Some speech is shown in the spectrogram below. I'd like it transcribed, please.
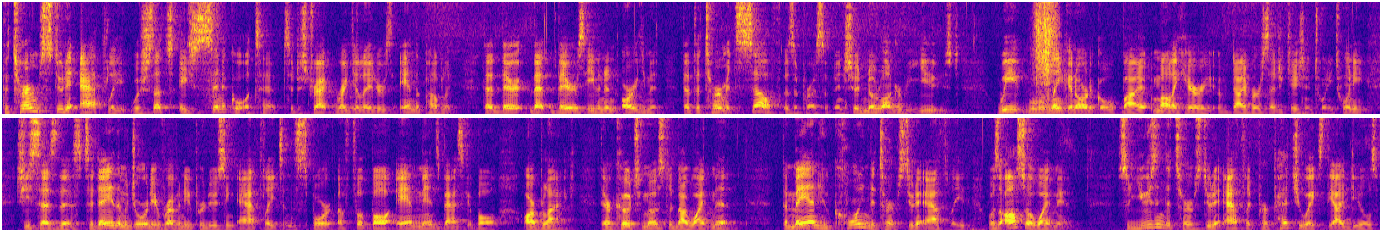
The term student athlete was such a cynical attempt to distract regulators and the public that, there, that there's even an argument that the term itself is oppressive and should no longer be used. We will link an article by Molly Harry of Diverse Education in 2020 she says this Today, the majority of revenue producing athletes in the sport of football and men's basketball are black. They are coached mostly by white men. The man who coined the term student athlete was also a white man. So, using the term student athlete perpetuates the ideals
